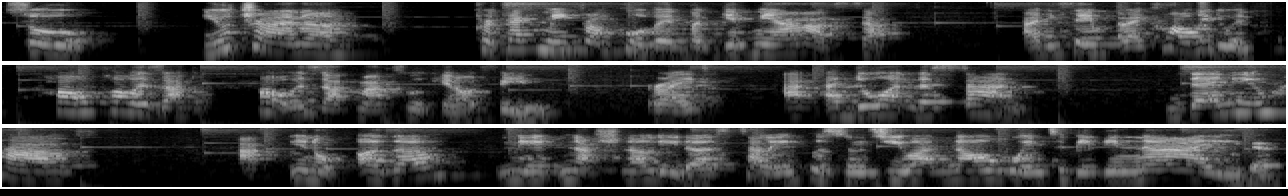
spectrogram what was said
So you trying to protect me from COVID, but give me a heart attack. At the same, like how we doing? How how is that? How is that max working out for you? Right? I, I don't understand. Then you have Uh, you know, other national leaders telling persons you are now going to be denied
